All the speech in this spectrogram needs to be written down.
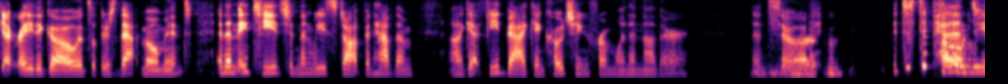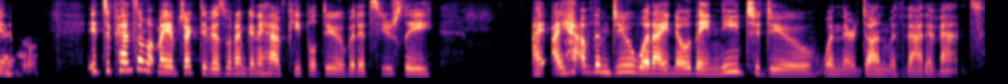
get ready to go. And so there's that moment. And then they teach and then we stop and have them uh, get feedback and coaching from one another. And so uh, it just depends. Oh, yeah. You know? It depends on what my objective is, what I'm going to have people do, but it's usually I, I have them do what I know they need to do when they're done with that event.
